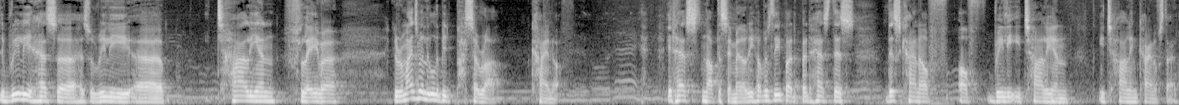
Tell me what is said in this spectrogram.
it really has a, has a really uh, Italian flavor. It reminds me a little bit Passerà, kind of. It has not the same melody, obviously, but but has this this kind of of really Italian Italian kind of style.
